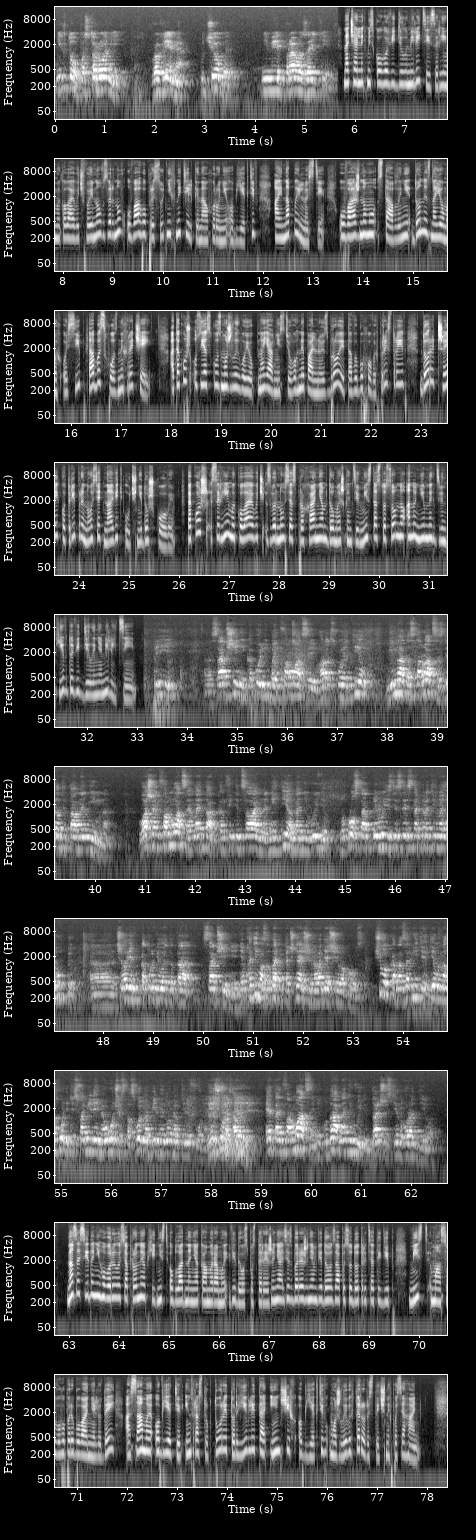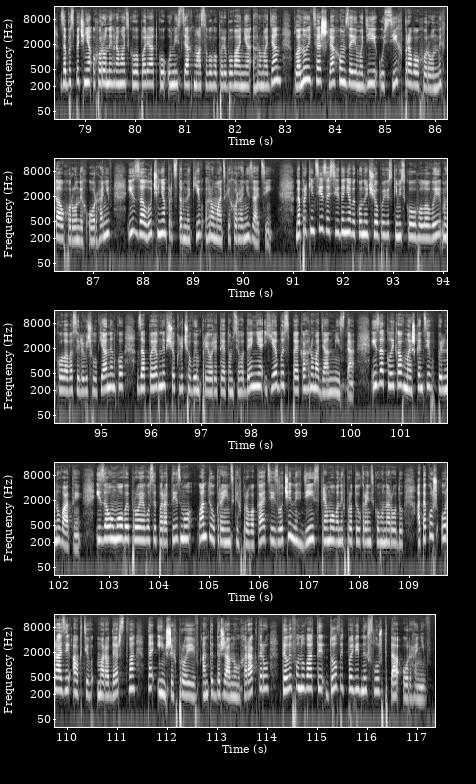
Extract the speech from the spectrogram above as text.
Никто посторонний во время учебы не имеет права зайти. Начальник міського відділу міліції Сергій Миколайович Войнов звернув увагу присутніх не тільки на охороні об'єктів, а й на пильності, уважному ставленні до незнайомих осіб та безхозних речей, а також у зв'язку з можливою наявністю вогнепальної зброї та вибухових пристроїв до речей, котрі приносять навіть учні до школи. Також Сергій Миколайович звернувся з проханням до мешканців міста стосовно анонімних дзвінків до відділення міліції. При сообщении какой-либо информации в городской отдел не надо стараться сделать это анонимно. Ваша информация, она и так конфиденциальна, нигде она не выйдет. Но просто при выезде следственно-оперативной группы э, человеку, который делает это сообщение, необходимо задать уточняющие, наводящие вопросы. Четко назовите, где вы находитесь, фамилия, имя, отчество, свой мобильный номер телефона. Я еще раз говорю, эта информация никуда она не выйдет дальше стен городдела. На засіданні говорилося про необхідність обладнання камерами відеоспостереження зі збереженням відеозапису до 30 діб, місць масового перебування людей, а саме об'єктів інфраструктури, торгівлі та інших об'єктів можливих терористичних посягань. Забезпечення охорони громадського порядку у місцях масового перебування громадян планується шляхом взаємодії усіх правоохоронних та охоронних органів із залученням представників громадських організацій. Наприкінці засідання виконуючий обов'язки міського голови Микола Васильович Лук'яненко запевнив, що ключовим пріоритетом сьогодення є безпека громадян міста і закликав мешканців пильнувати і за умови прояву сепаратизму, антиукраїнських провокацій, злочинних дій, спрямованих проти українського народу, а також у разі актів мародерства та інших проявів антидержавного характеру телефонувати до відповідних служб та органів.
